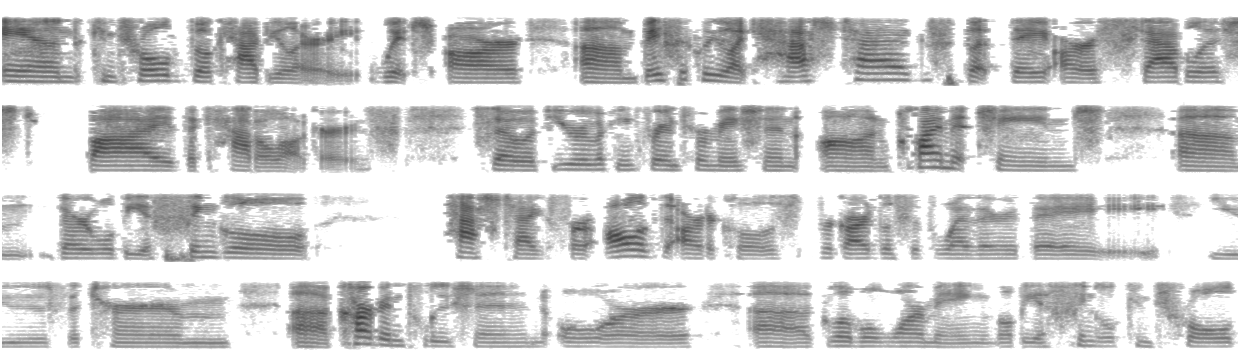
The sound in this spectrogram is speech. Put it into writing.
and controlled vocabulary, which are um, basically like hashtags, but they are established by the catalogers. So if you're looking for information on climate change, um, there will be a single hashtag for all of the articles, regardless of whether they use the term uh, carbon pollution or uh, global warming. There'll be a single controlled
